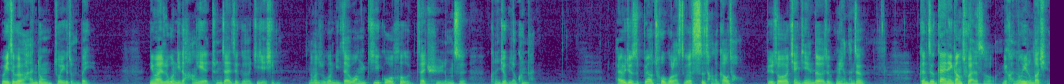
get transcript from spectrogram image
为这个寒冬做一个准备。另外，如果你的行业存在这个季节性，那么如果你在旺季过后再去融资，可能就比较困难。还有就是不要错过了这个市场的高潮，比如说前几年的这个共享单车，可能这个概念刚出来的时候，你很容易融到钱。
